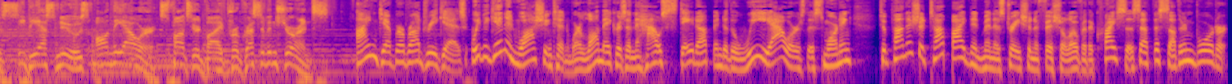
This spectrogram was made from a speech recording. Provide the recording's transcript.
Is CBS News on the Hour, sponsored by Progressive Insurance. I'm Deborah Rodriguez. We begin in Washington, where lawmakers in the House stayed up into the wee hours this morning to punish a top Biden administration official over the crisis at the southern border.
